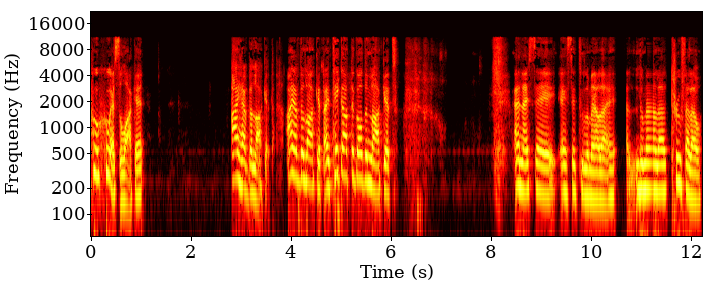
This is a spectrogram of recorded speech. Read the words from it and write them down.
who who has the locket? I have the locket. I have the locket. I take out the golden locket, and I say, I say to Lumella, Lumella, true fellow,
